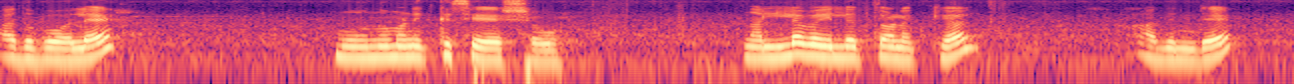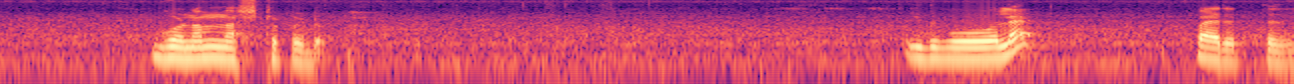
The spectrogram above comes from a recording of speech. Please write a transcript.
അതുപോലെ മൂന്ന് മണിക്ക് ശേഷവും നല്ല വെയിലത്ത് ഉണക്കിയാൽ അതിന്റെ ഗുണം നഷ്ടപ്പെടും. ഇതുപോലെ പരത്തുക.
